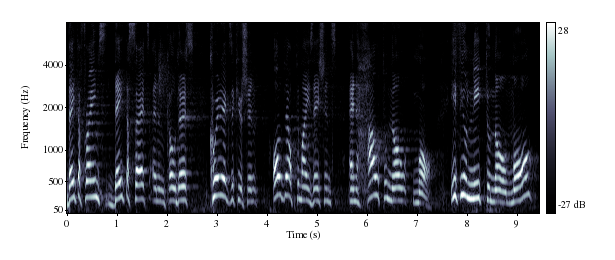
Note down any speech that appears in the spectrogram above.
data frames, data sets, and encoders, query execution, all the optimizations, and how to know more. If you need to know more,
